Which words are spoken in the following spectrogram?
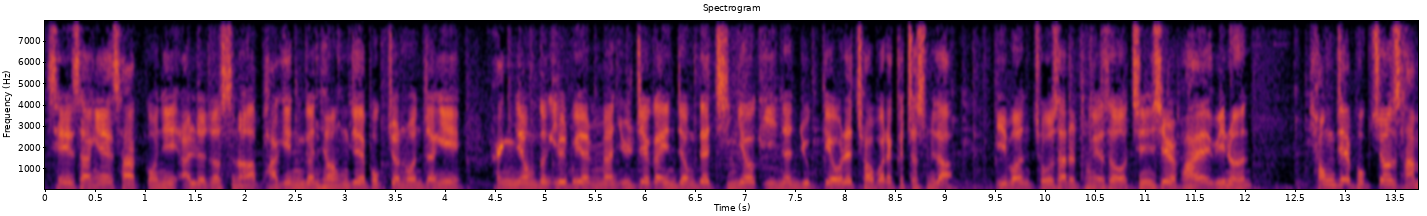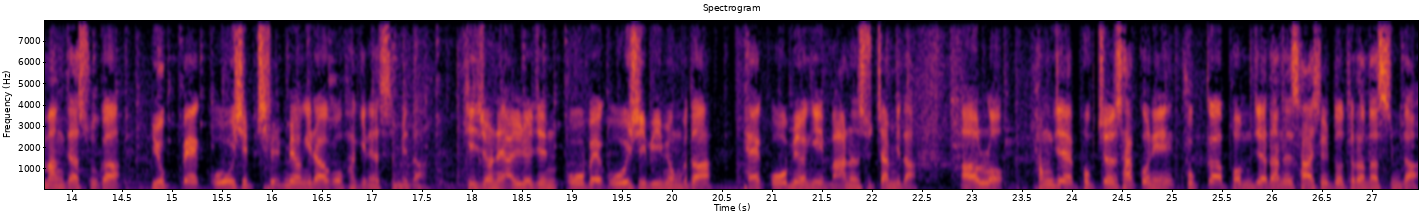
세상에 사건이 알려졌으나 박인근 형제 복전 원장이 횡령 등 일부 혐의만 유죄가 인정돼 징역 2년 6개월의 처벌에 그쳤습니다. 이번 조사를 통해서 진실 화해 위는 형제 복지원 사망자 수가 657명이라고 확인했습니다. 기존에 알려진 552명보다 105명이 많은 숫자입니다. 아울러 형제 복지원 사건이 국가 범죄라는 사실도 드러났습니다.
